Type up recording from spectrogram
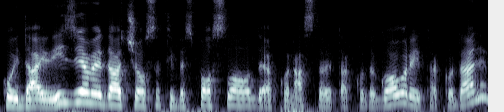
koji daju izjave da će ostati bez posla ovde ako nastave tako da govore i tako dalje.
